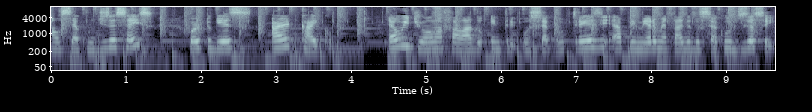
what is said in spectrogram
ao século XVI português arcaico. É o idioma falado entre o século XIII e a primeira metade do século XVI.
